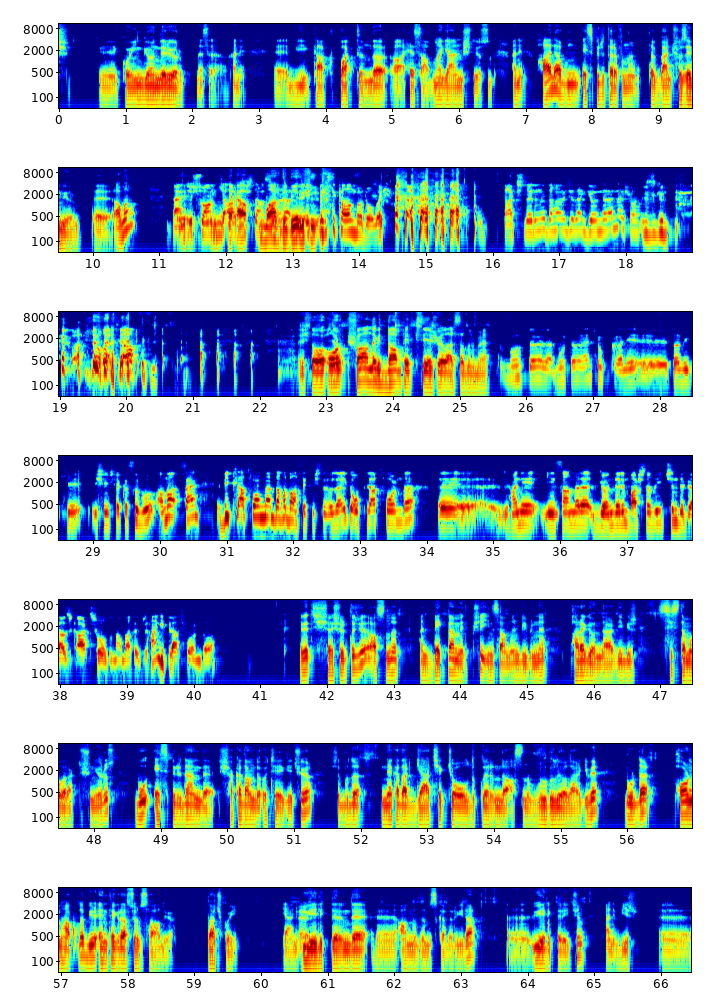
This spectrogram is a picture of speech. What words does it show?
e, coin gönderiyorum mesela. Hani e, bir kalk baktığında Aa, hesabıma gelmiş diyorsun. Hani hala bunun espri tarafını tabii ben çözemiyorum e, ama Bence şu anki artıştan vardır sonra diye esprisi kalmadı olay. Daçlarını daha önceden gönderenler şu an üzgün. ne yaptık biz? İşte o, or, şu anda bir dump etkisi yaşıyorlar sanırım ya. Muhtemelen, muhtemelen çok hani e, tabii ki işin şakası bu. Ama sen bir platformdan daha bahsetmiştin. Özellikle o platformda e, hani insanlara gönderim başladığı için de birazcık artış olduğundan bahsetmiştin. Hangi platformda o? Evet şaşırtıcı aslında hani beklenmedik bir şey insanların birbirine para gönderdiği bir sistem olarak düşünüyoruz. Bu espriden de şakadan da öteye geçiyor. İşte burada ne kadar gerçekçi olduklarını da aslında vurguluyorlar gibi. Burada Pornhub'la bir entegrasyon sağlıyor Dogecoin. Yani evet. üyeliklerinde e, anladığımız kadarıyla e, üyelikleri için hani bir e,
